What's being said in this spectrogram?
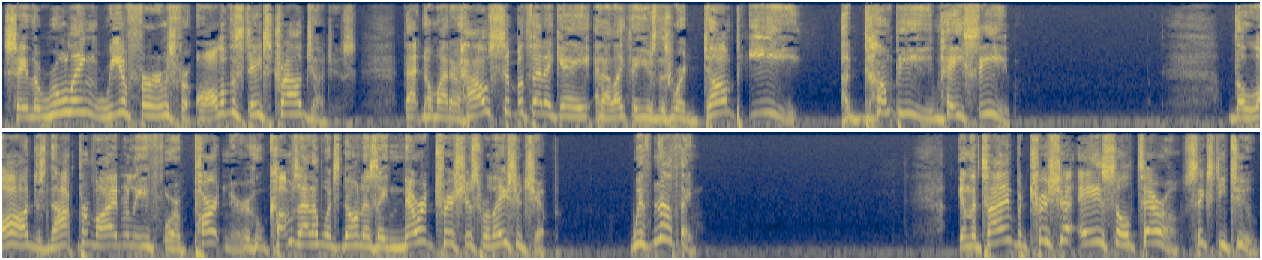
say the ruling reaffirms for all of the state's trial judges that no matter how sympathetic a, and I like to use this word, dump E, a dump E may seem, the law does not provide relief for a partner who comes out of what's known as a meretricious relationship with nothing. In the time Patricia A. Soltero, 62,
